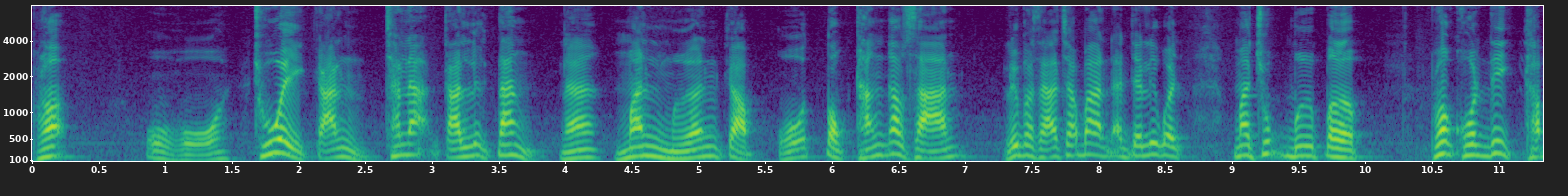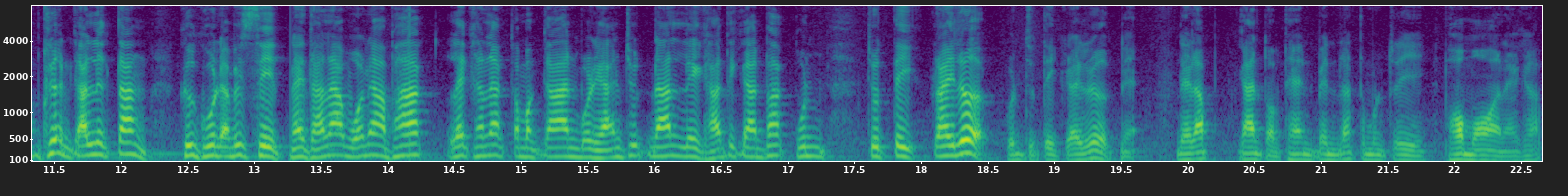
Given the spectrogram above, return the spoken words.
เพราะโอ้โห ช่วยกันชนะการเลือกตั้งนะมันเหมือนกับโอ้ตกถังข้าวสาร หรือภาษาชาวบ้านอาจจะเรียกว่ามาชุบมือเปิบ เพราะคนที่ขับเคลื่อนการเลือกตั้ง คือคุณอภิสิทธิ์ในฐานะหัวหน้าพักและคณะกรรมการบริหารชุดนั้น เลขาธิการพักคุณจุติไกรเลิกคุณจุติไกรเลิกเนี่ยได้รับการตอบแทนเป็นรัฐมนตรีพมอนะครับ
